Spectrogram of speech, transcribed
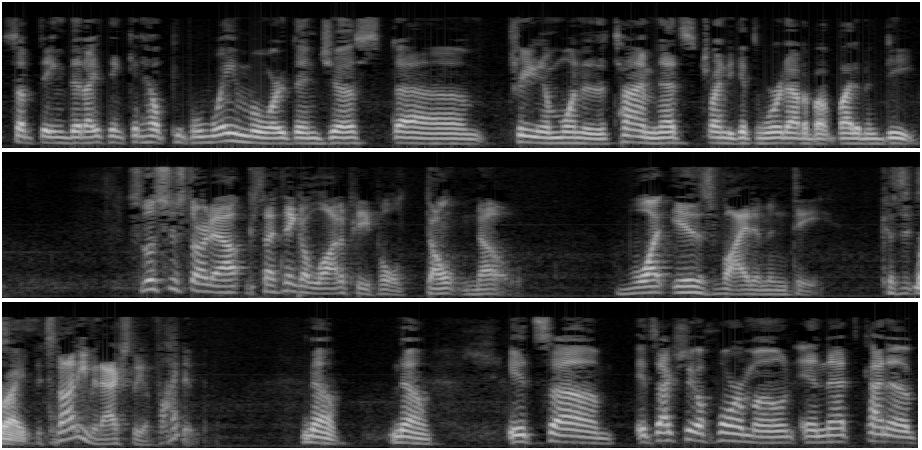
something that I think can help people way more than just, um, treating them one at a time. And that's trying to get the word out about vitamin D. So let's just start out because I think a lot of people don't know what is vitamin D because it's Right. it's not even actually a vitamin. No, no. It's um it's actually a hormone and that kind of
